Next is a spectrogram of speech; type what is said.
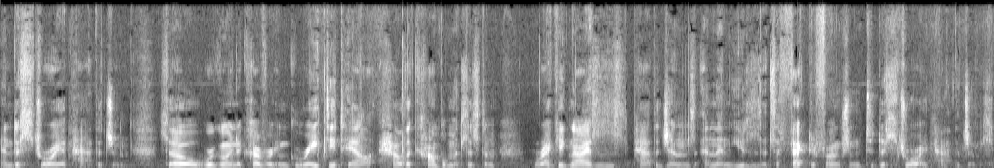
and destroy a pathogen. So we're going to cover in great detail how the complement system recognizes pathogens and then uses its effector function to destroy pathogens.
